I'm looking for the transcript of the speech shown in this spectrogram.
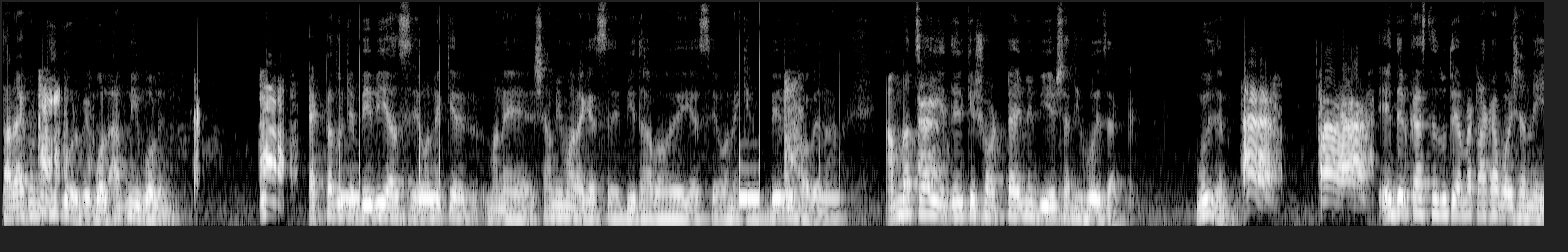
তারা এখন কি করবে? বল আপনি বলেন। একটা দুইটা বেবি আছে অনেকের মানে স্বামী মারা গেছে বিধবা হয়ে গেছে অনেকের বেবি হবে না। আমরা চাই এদেরকে শর্ট টাইমে বিয়ে শাদী হয়ে যাক। বুঝলেন? হ্যাঁ হ্যাঁ হ্যাঁ। এদের কাছ থেকে যদি আমরা টাকা পয়সা নেই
